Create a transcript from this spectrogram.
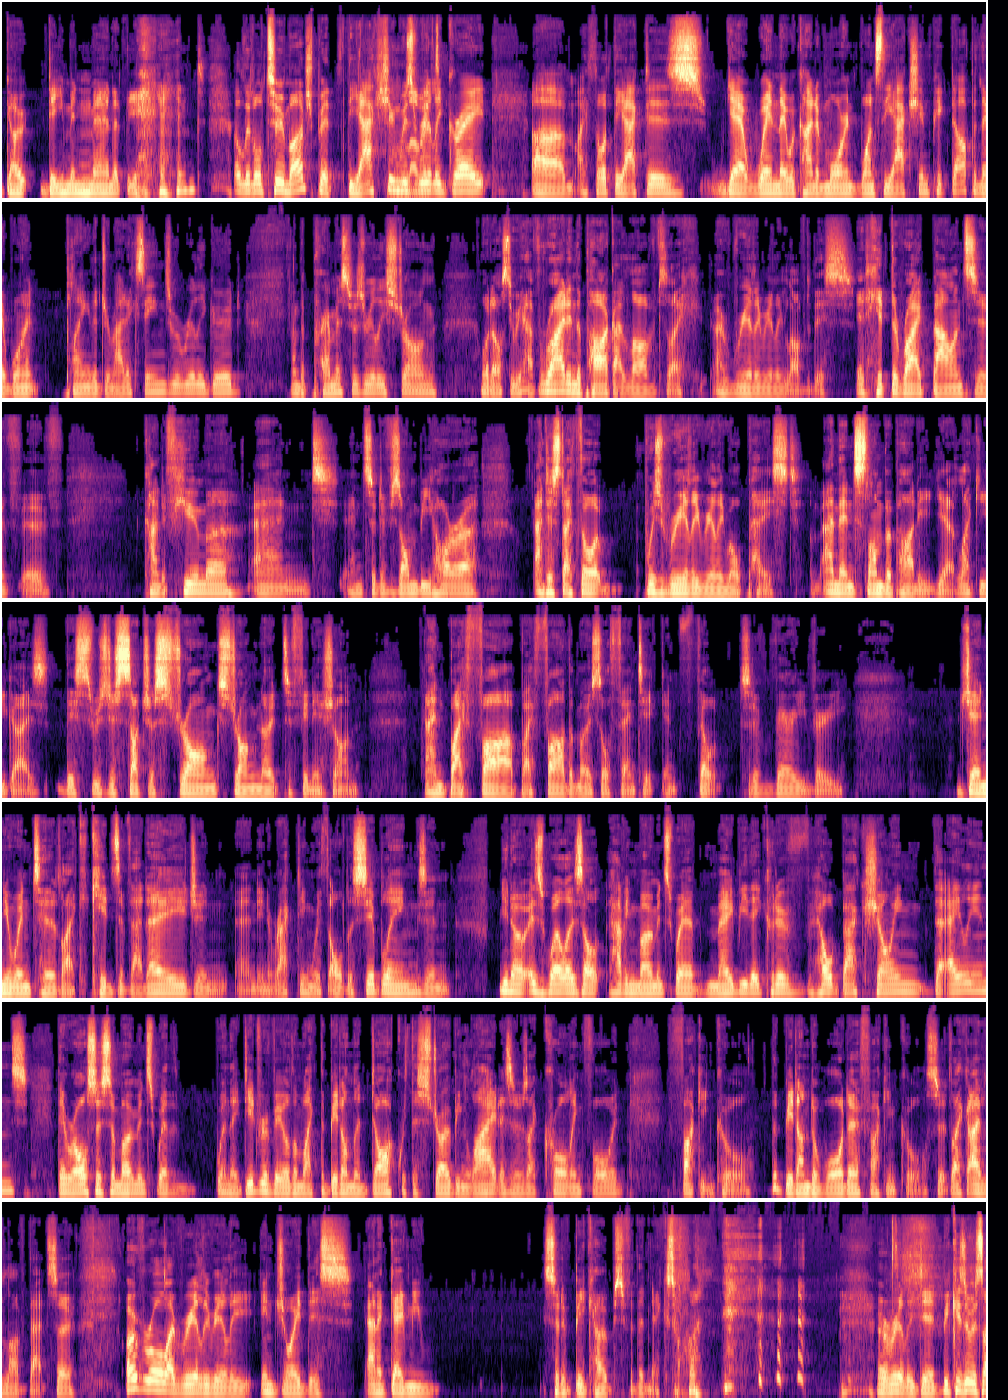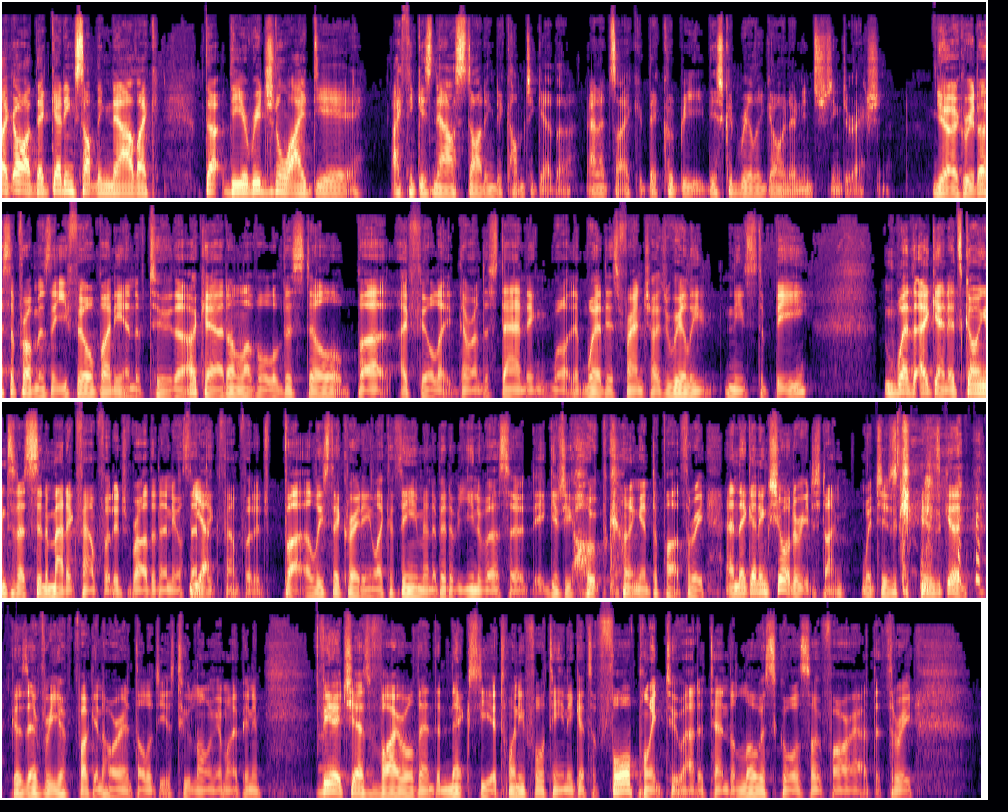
goat demon man at the end a little too much but the action was Love it. really great um, i thought the actors yeah when they were kind of more in, once the action picked up and they weren't playing the dramatic scenes were really good and the premise was really strong what else do we have right in the park i loved like i really really loved this it hit the right balance of, of kind of humor and and sort of zombie horror. I just I thought was really really well paced. And then Slumber Party, yeah, like you guys, this was just such a strong strong note to finish on. And by far by far the most authentic and felt sort of very very genuine to like kids of that age and and interacting with older siblings and you know, as well as having moments where maybe they could have held back showing the aliens. There were also some moments where when they did reveal them, like the bit on the dock with the strobing light as it was like crawling forward, fucking cool. The bit underwater, fucking cool. So like I loved that. So overall, I really, really enjoyed this, and it gave me sort of big hopes for the next one. it really did because it was like, oh, they're getting something now. Like the the original idea, I think, is now starting to come together, and it's like there could be this could really go in an interesting direction. Yeah, I agree. That's the problem is that you feel by the end of two that okay, I don't love all of this still, but I feel like they're understanding well where this franchise really needs to be. Whether again, it's going into that cinematic found footage rather than the authentic Yeah. found footage, but at least they're creating like a theme and a bit of a universe. So it gives you hope going into part three, and they're getting shorter each time, which is is good because every fucking horror anthology is too long, in my opinion. VHS viral then the next year, 2014, it gets a 4.2 out of 10, the lowest score so far out of the three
